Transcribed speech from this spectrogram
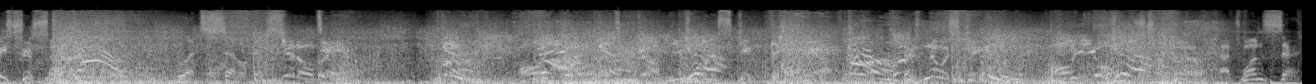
Brace yourself! Now! Let's settle this. Get over Damn. here! All yours! You yeah. won't escape this here! There's no escape! All yours! That's one set.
